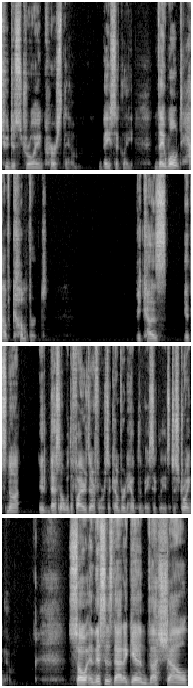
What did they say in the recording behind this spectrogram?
to destroy and curse them, basically. They won't have comfort because it's not it, that's not what the fire is there for. It's to comfort and help them, basically. It's destroying them. So, and this is that again, thus shall,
